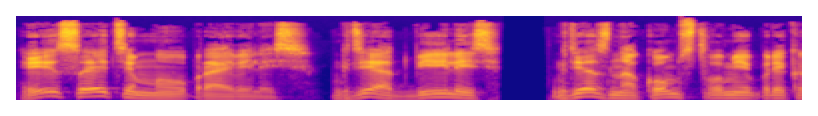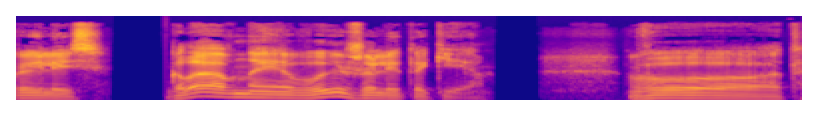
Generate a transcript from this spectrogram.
И с этим мы управились. Где отбились, где знакомствами прикрылись. Главное, выжили такие. Вот.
